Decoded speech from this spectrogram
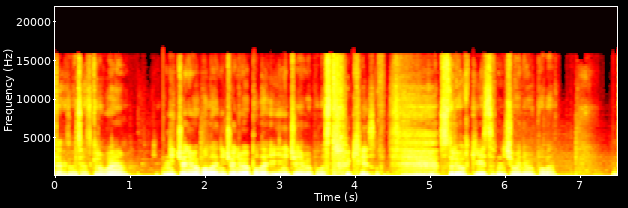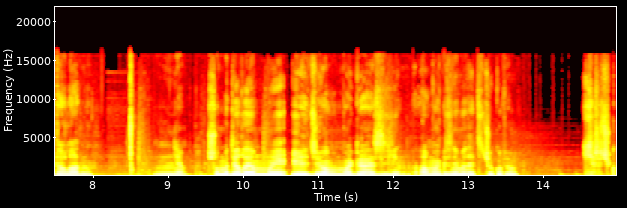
Так, давайте открываем. Ничего не выпало, ничего не выпало и ничего не выпало с трех кейсов. С трех кейсов ничего не выпало. Да ладно. Не. Что мы делаем? Мы идем в магазин. А в магазине мы, знаете, что купим? Кирочку.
